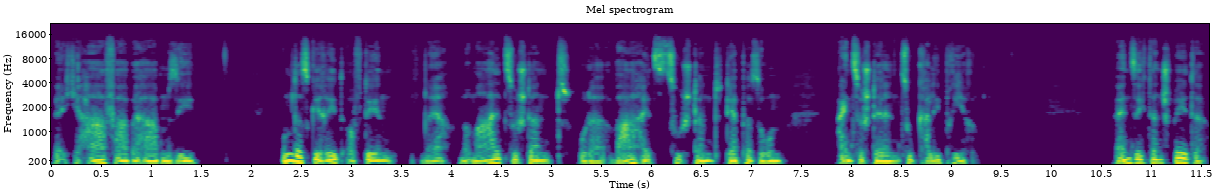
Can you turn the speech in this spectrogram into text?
Welche Haarfarbe haben sie? Um das Gerät auf den, naja, Normalzustand oder Wahrheitszustand der Person einzustellen, zu kalibrieren. Wenn sich dann später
